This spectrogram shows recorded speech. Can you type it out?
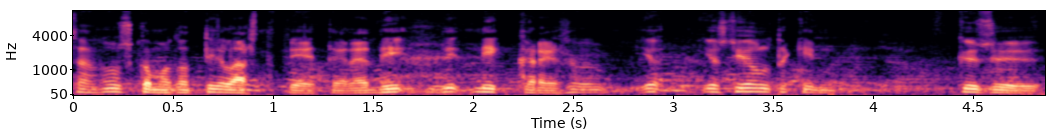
Sä oot uskomaton tilastotieteilijä, ni, ni, nikkari. Jos joltakin kysyy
